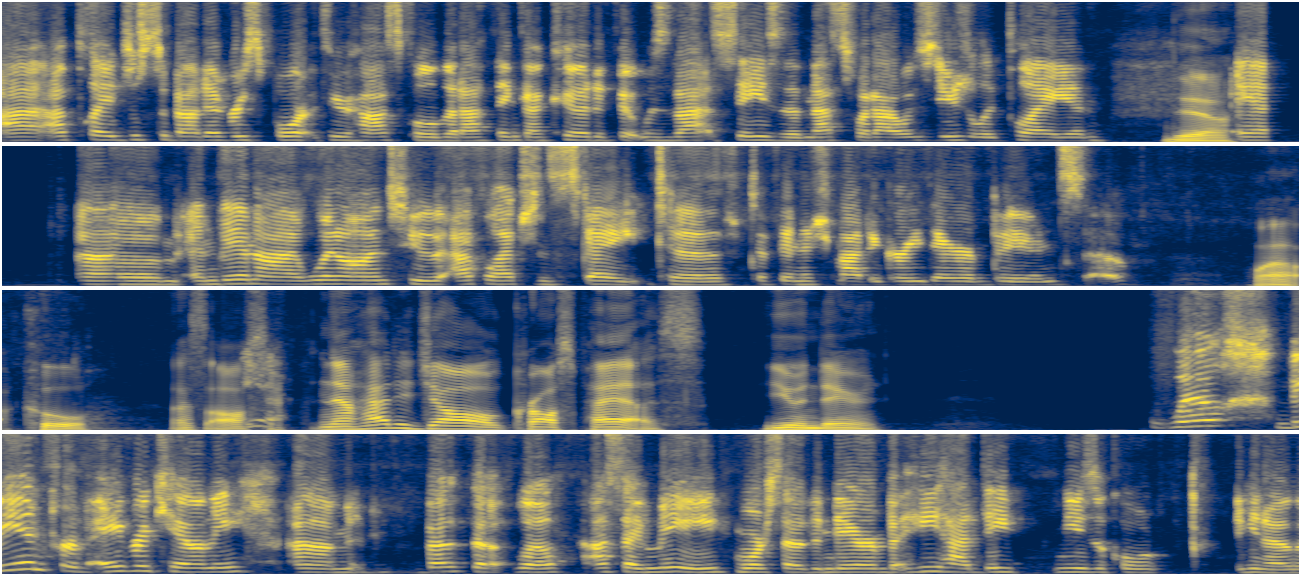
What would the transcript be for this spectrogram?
I, I played just about every sport through high school that I think I could. If it was that season, that's what I was usually playing. yeah. Um, and then I went on to Appalachian State to to finish my degree there in Boone. So. Wow, cool. That's awesome. Yeah. Now, how did y'all cross paths, you and Darin? Well, being from Avery County, um, both the, well, I say me more so than Darin, but he had deep musical, you know,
